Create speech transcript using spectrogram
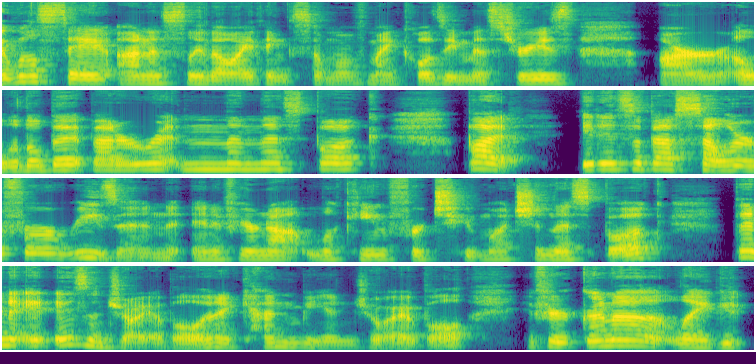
will say, honestly, though, I think some of my cozy mysteries are a little bit better written than this book. But it is a bestseller for a reason. And if you're not looking for too much in this book, then it is enjoyable and it can be enjoyable. If you're gonna like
